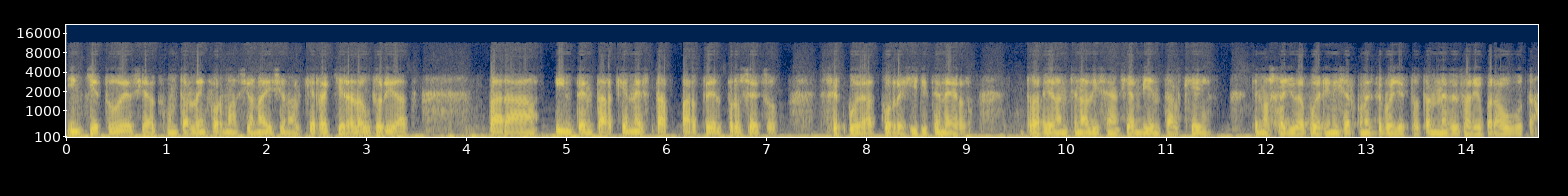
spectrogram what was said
inquietudes y adjuntar la información adicional que requiera la autoridad para intentar que en esta parte del proceso se pueda corregir y tener rápidamente una licencia ambiental que, que nos ayude a poder iniciar con este proyecto tan necesario para Bogotá.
